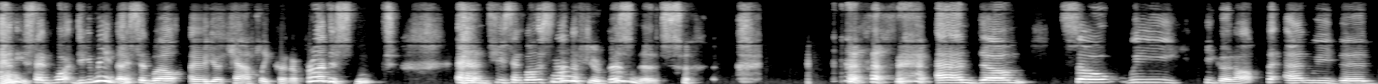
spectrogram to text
And he said, What do you mean? I said, Well, are you a Catholic or a Protestant? And he said, Well, it's none of your business. and um, so we he got up and we did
